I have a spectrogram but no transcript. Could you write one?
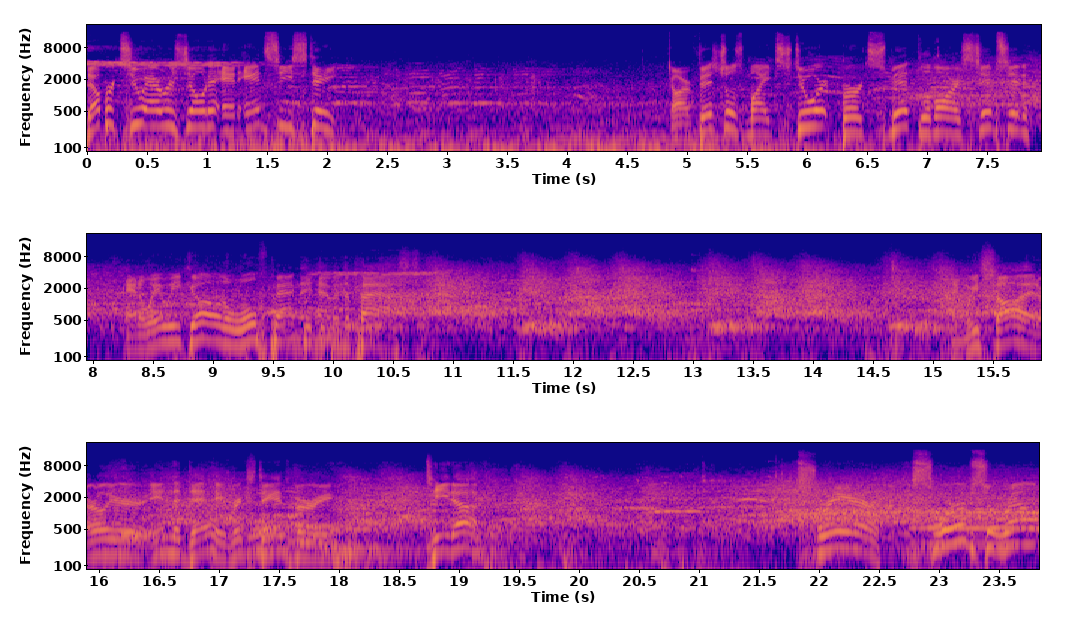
Number two, Arizona and NC State. Our officials, Mike Stewart, Bert Smith, Lamar Simpson, and away we go, the Wolfpack. They have in the past. And we saw it earlier in the day. Rick Stansbury teed up. Trier swerves around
